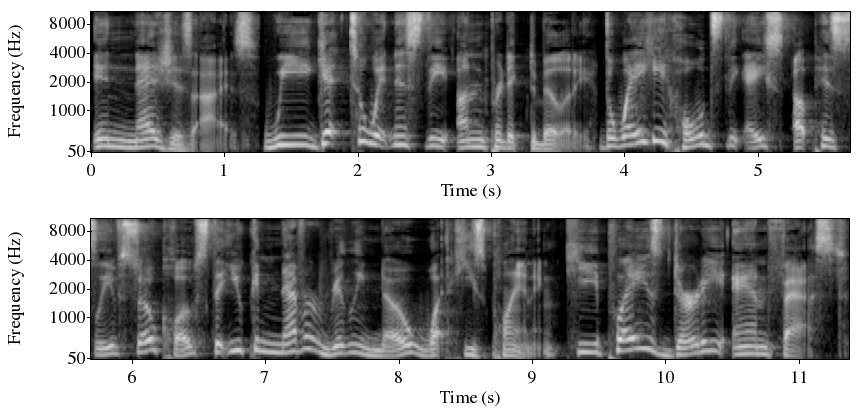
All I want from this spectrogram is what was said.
in Inej's eyes. We get to witness the unpredictability. The way he holds the ace up his sleeve so close that you can never really know what he's planning. He plays dirty and fast.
